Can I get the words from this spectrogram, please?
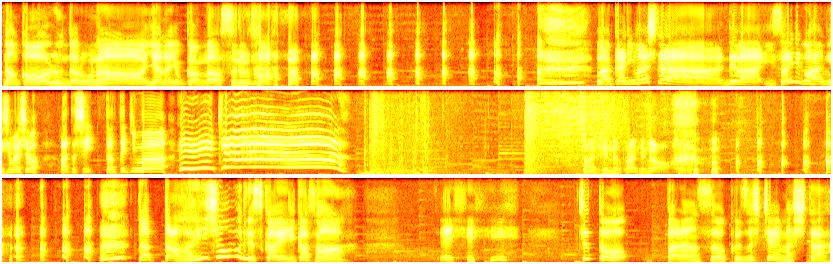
なんかあるんだろうな。嫌な予感がするな。わかりました。では急いでご飯にしましょう。私取ってきまーす。えー、キャー。大変だ大変だ。だ大丈夫ですかエリカさん。えへへ。ちょっとバランスを崩しちゃいました。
